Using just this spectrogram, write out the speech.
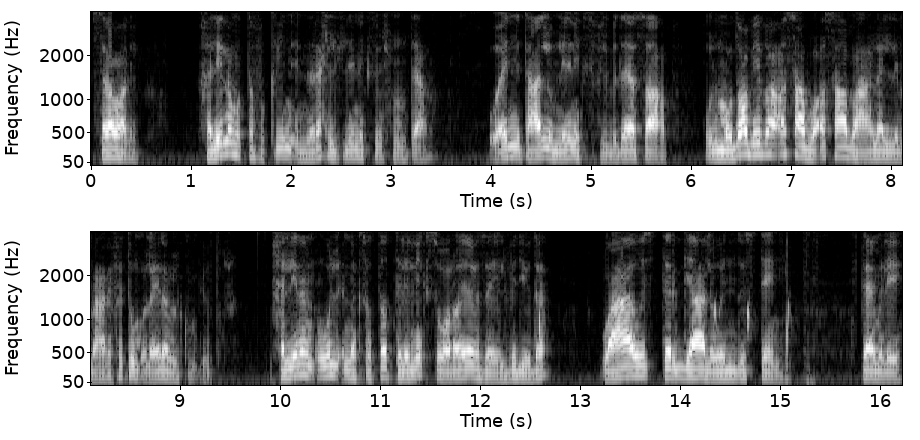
السلام عليكم. خلينا متفقين إن رحلة لينكس مش ممتعة وإن تعلم لينكس في البداية صعب والموضوع بيبقى أصعب وأصعب على اللي معرفتهم قليلة بالكمبيوتر. خلينا نقول إنك سطبت لينكس ورايا زي الفيديو ده وعاوز ترجع لويندوز تاني. تعمل إيه؟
